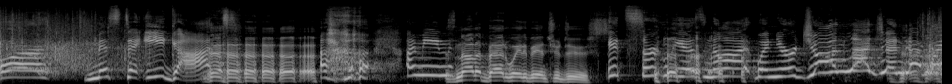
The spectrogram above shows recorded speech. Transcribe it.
or Mr. EGOT. I mean, It's not a bad way to be introduced. it certainly is not when you're John Legend, everybody.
